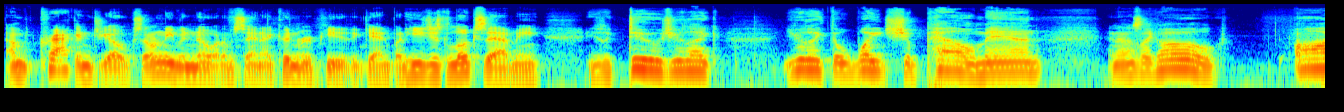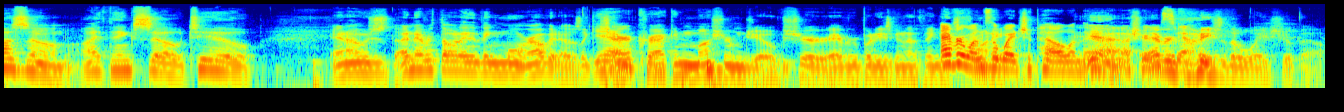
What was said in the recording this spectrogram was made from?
I'm cracking jokes. I don't even know what I'm saying. I couldn't repeat it again, but he just looks at me. And he's like, "Dude, you're like you're like the white Chappelle, man." And I was like, "Oh, awesome. I think so too." And I was just, I never thought anything more of it. I was like, yeah, Sure. I'm cracking mushroom jokes. Sure, everybody's going to think it's Everyone's the funny white Chappelle when they're yeah, on mushrooms. everybody's the white Chappelle,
